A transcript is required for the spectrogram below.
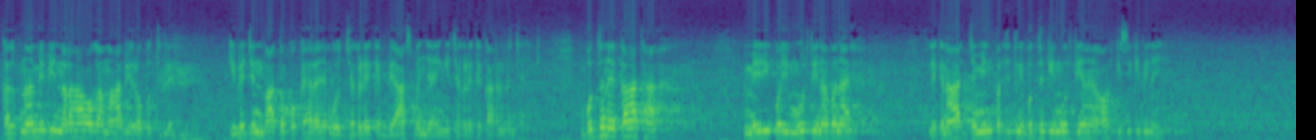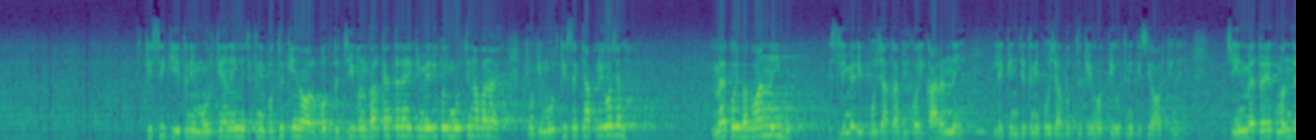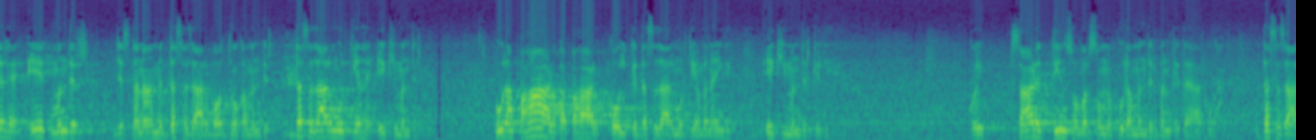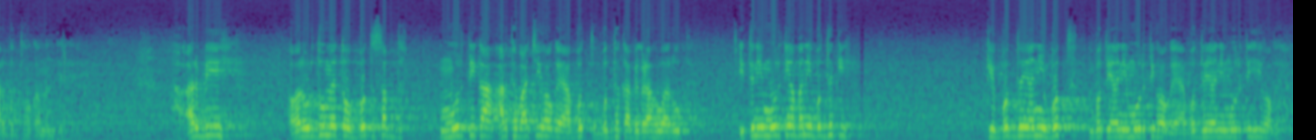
कल्पना में भी न रहा होगा महावीर और बुद्ध के, कि वे जिन बातों को कह रहे हैं, वो झगड़े के ब्यास बन जाएँगी, झगड़े के कारण बन जाएँगी। बुद्ध ने कहा था, मेरी कोई मूर्ति ना बनाए, लेकिन आज ज़मीन पर जितनी बुद्ध की मूर्तियाँ हैं, और किसी की भी नहीं। किसी की इतनी मूर्तियाँ नहीं है जितनी बुद्ध की हैं, और बुद्ध जीवन भर कहते रहे कि मेरी कोई मूर्ति ना बनाए, क्योंकि मूर्ति से क्या प्रयोजन है? मैं कोई भगवान नहीं हूँ, इसलिए मेरी पूजा का भी कोई कारण नहीं, लेकिन जितनी पूजा बुद्ध की होती, उतनी किसी और की नहीं। चीन में तो एक मंदिर है, एक मंदिर जिसका नाम है दस हज़ार बौद्धों का मंदिर। दस हज़ार मूर्तियाँ हैं, एक ही मंदिर। पूरा पहाड़ का पहाड़ कोल के दस हज़ार मूर्तियाँ बनाएँगे, एक ही मंदिर के लिए। कोई साढ़े तीन सौ वर्षों में पूरा मंदिर बन के तैयार हुआ। दस हज़ार बुद्धों का मंदिर है। अरबी और उर्दू में तो बुद्ध शब्द मूर्ति का अर्थवाची हो गया। बुद्ध बुद्ध का बिगड़ा हुआ रूप। इतनी मूर्तियाँ बनी बुद्ध की कि बुद्ध यानी बुद्ध बुद्ध यानी मूर्ति हो गया। बुद्ध यानी मूर्ति ही हो गया।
